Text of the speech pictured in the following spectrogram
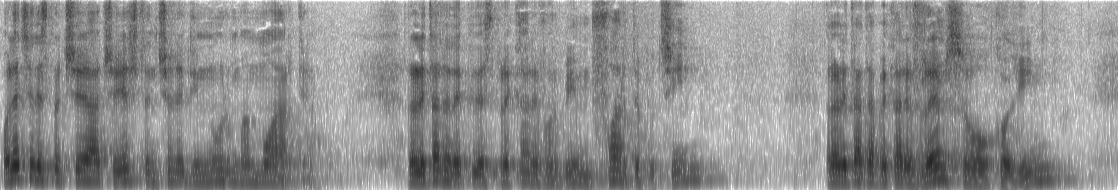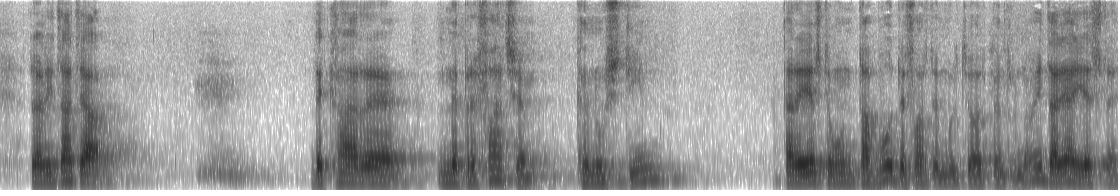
O lecție despre ceea ce este în cele din urmă moartea. Realitatea despre care vorbim foarte puțin, realitatea pe care vrem să o ocolim, realitatea de care ne prefacem că nu știm, care este un tabu de foarte multe ori pentru noi, dar ea este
